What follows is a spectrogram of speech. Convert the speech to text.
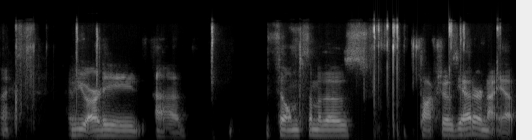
Nice. Have you already uh, filmed some of those talk shows yet or not yet?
